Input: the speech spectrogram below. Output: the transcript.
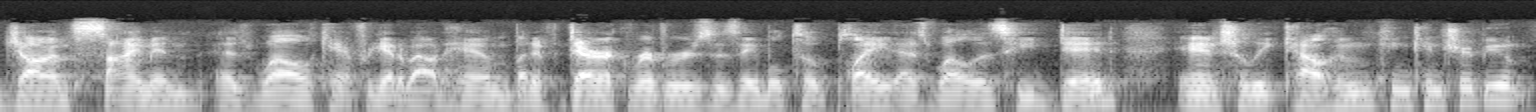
John Simon as well. Can't forget about him. But if Derek Rivers is able to play as well as he did, and Shilique Calhoun can contribute,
